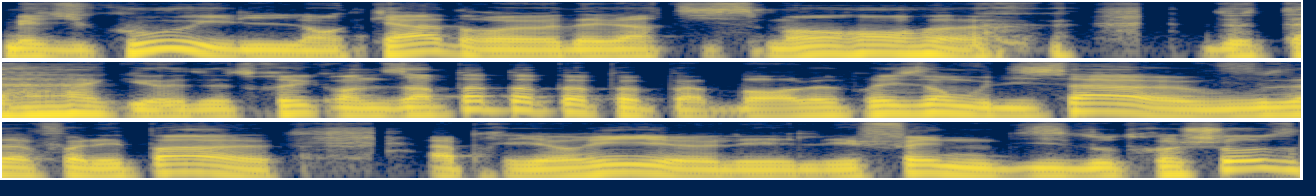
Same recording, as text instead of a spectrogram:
Mais du coup, il l'encadre euh, d'avertissements, euh, de tags, de trucs en disant pop, pop, pop, pop. Bon, le président vous dit ça, vous vous affolez pas. A priori, les, faits nous disent d'autres choses.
